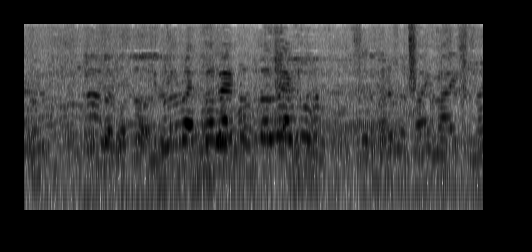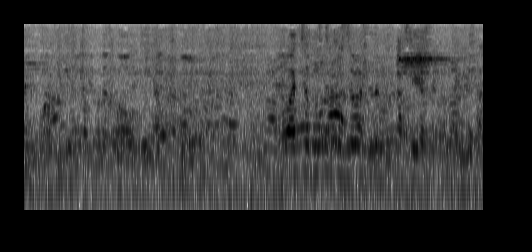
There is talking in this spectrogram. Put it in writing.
ও আচ্ছা বুঝতে বুঝতে পারছি কাছেই আছে আচ্ছা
